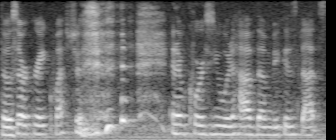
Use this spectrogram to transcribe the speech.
Those are great questions. and of course you would have them because that's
